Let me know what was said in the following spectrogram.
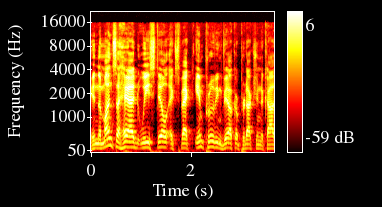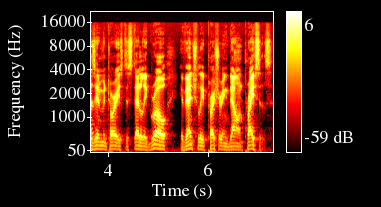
in the months ahead, we still expect improving vehicle production to cause inventories to steadily grow, eventually pressuring down prices.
